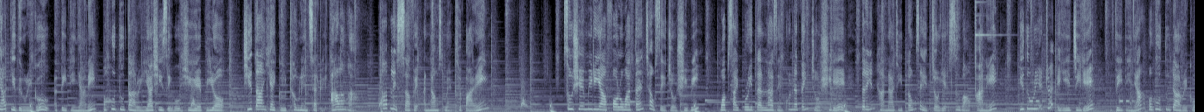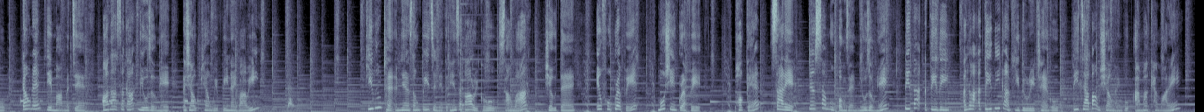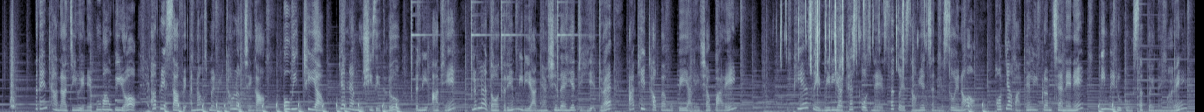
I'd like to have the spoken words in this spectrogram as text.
များပြည်သူတွေကိုအသိပညာနဲ့ဗဟုသုတတွေရရှိစေဖို့ရည်ရွယ်ပြီးတော့ရေးသားရိုက်ကူးထုတ်လွှင့်ချက်တွေအားလုံးဟာ public service announcement ဖြစ်ပါတယ်။ social media follower တန်း60ကျော်ရှိပြီး website ပရိသတ်လစဉ်9သိန်းကျော်ရှိတဲ့သတင်းဌာနကြီး30ကျော်ရဲ့စုပေါင်းအားနဲ့ပြည်သူတွေအတွက်အရေးကြီးတဲ့အသိပညာဗဟုသုတတွေကိုတောင်းတပြေမှမကျန်ဘာသာစကားမျိုးစုံနဲ့အရောက်ဖြန့်ဝေပေးနိုင်ပါပြီ။ ပြည်သူထံအမြန်ဆုံးပေးခြင်းတဲ့သတင်းစကားတွေကိုစောင်းပါရုပ်သံ infographic motion graphic pocket စတဲ့တင်ဆက်မှုပုံစံမျိုးစုံနဲ့တည်တဲ့အသီးသီးအလွန်အသီးသီးကပြည်သူတွေထံကိုဒီကြပေါက်ရှောင်နိုင်ဖို့အာမခံပါတယ်။သတင်းဌာနကြီးတွေနဲ့ပူးပေါင်းပြီးတော့ public service announcement တွေထုတ်လုပ်ခြင်းကပိုပြီးထိရောက်ပြည့်နှက်မှုရှိစေတယ်လို့တနည်းအားဖြင့် လွတ်လပ်သောသတင်းမီဒီယာများရှင်သန်ရည်တည်ရေးအတွက်အပြည့်ထောက်ပံ့မှုပေးရလဲလျှောက်ပါတယ်။ PSA Media Task Force နဲ့ဆက်သွယ်ဆောင်ရွက်ခြင်းနဲ့ဆိုရင်တော့ဖော်ပြပါ Telegram Channel နဲ့ email တို့ကိုဆက်သွယ်နိုင်ပါတယ်။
